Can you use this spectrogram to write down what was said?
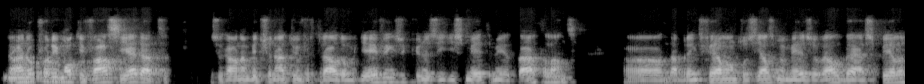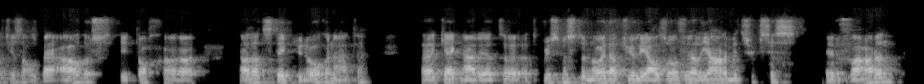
ja, en ook voor die motivatie. Hè, dat ze gaan een beetje uit hun vertrouwde omgeving. Ze kunnen zich eens meten met het buitenland. Uh, dat brengt veel enthousiasme mee, zowel bij spelertjes als bij ouders, die toch, uh, ja, dat steekt hun ogen uit. Hè. Uh, kijk naar het, het Christmas toernooi dat jullie al zoveel jaren met succes ervaren.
